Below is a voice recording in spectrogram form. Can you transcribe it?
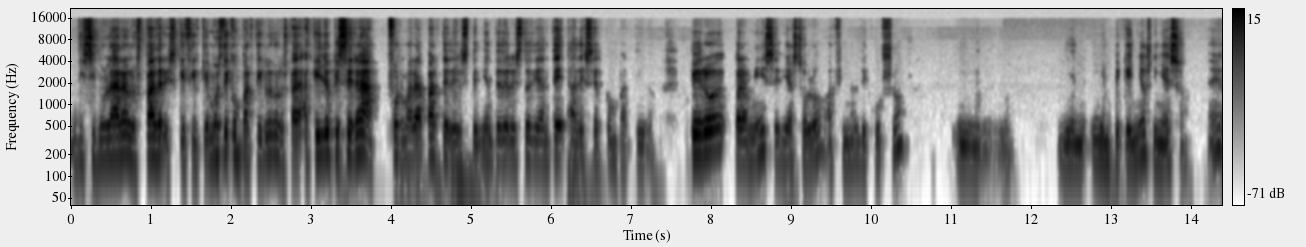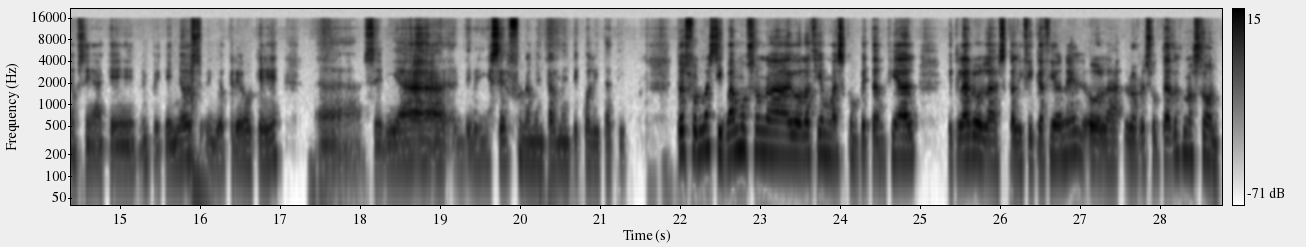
disimular a los padres, es decir, que hemos de compartirlo con los padres. Aquello que será, formará parte del expediente del estudiante, ha de ser compartido. Pero para mí sería solo a final de curso y, en, pequeños ni eso. ¿eh? O sea que en pequeños yo creo que ah, sería, debería ser fundamentalmente cualitativo. De todas formas, si vamos a una evaluación más competencial, que claro, las calificaciones o los resultados no son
